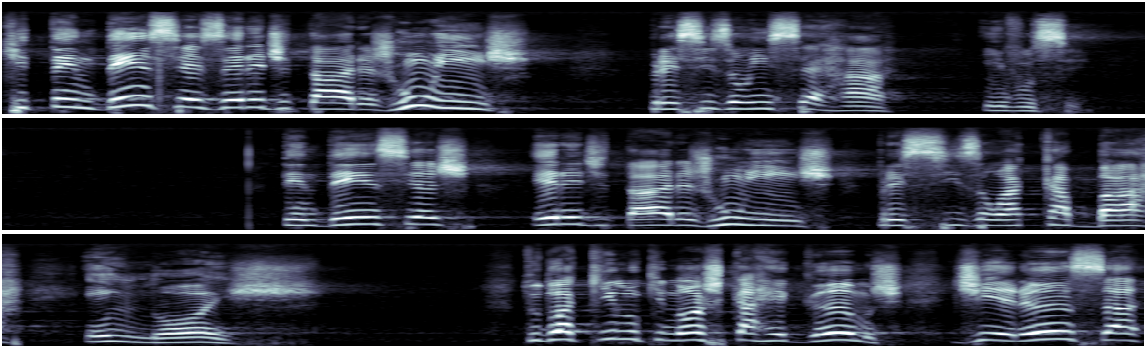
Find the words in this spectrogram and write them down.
que tendências hereditárias ruins precisam encerrar em você. Tendências hereditárias ruins precisam acabar em nós. Tudo aquilo que nós carregamos de herança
